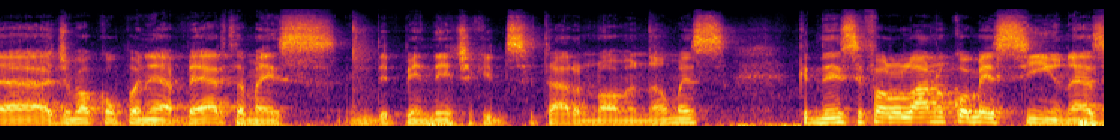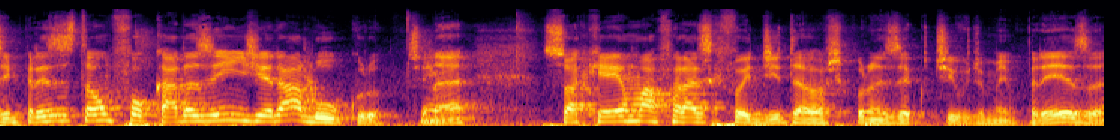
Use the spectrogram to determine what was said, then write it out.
eh, de uma companhia aberta, mas independente aqui de citar o nome ou não, mas que nem se falou lá no comecinho, né? As empresas estão focadas em gerar lucro, Sim. né? Só que aí é uma frase que foi dita, acho que por um executivo de uma empresa,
